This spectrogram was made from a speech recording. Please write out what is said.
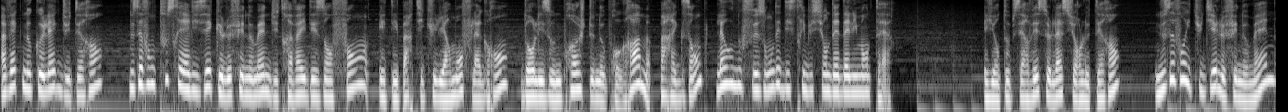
Avec nos collègues du terrain, nous avons tous réalisé que le phénomène du travail des enfants était particulièrement flagrant dans les zones proches de nos programmes, par exemple là où nous faisons des distributions d'aide alimentaire. Ayant observé cela sur le terrain, nous avons étudié le phénomène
